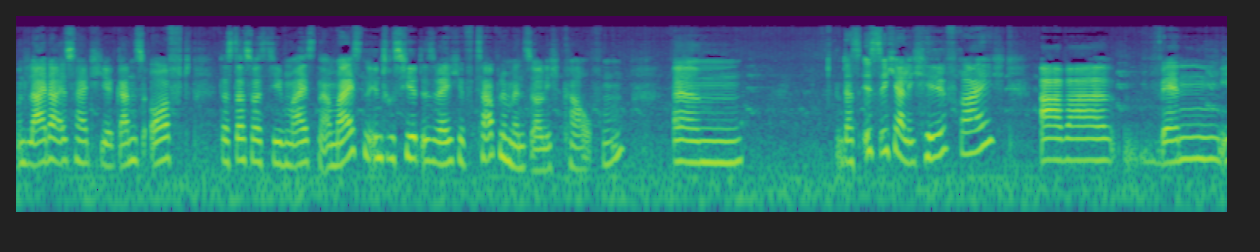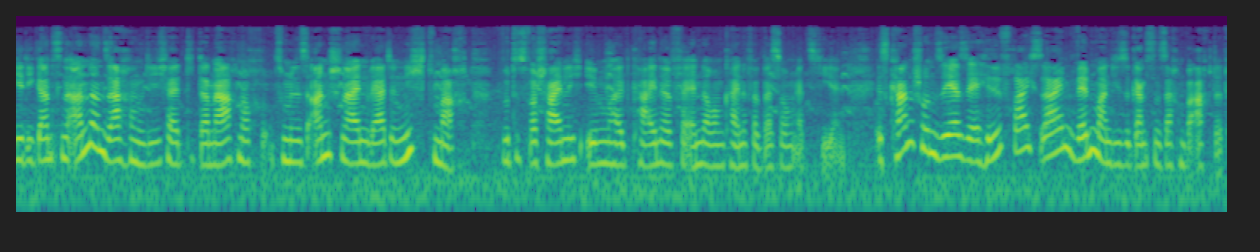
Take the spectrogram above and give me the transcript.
und leider ist halt hier ganz oft, dass das, was die meisten am meisten interessiert ist, welche Supplements soll ich kaufen. Ähm, das ist sicherlich hilfreich, aber wenn ihr die ganzen anderen Sachen, die ich halt danach noch zumindest anschneiden werde, nicht macht, wird es wahrscheinlich eben halt keine Veränderung, keine Verbesserung erzielen. Es kann schon sehr, sehr hilfreich sein, wenn man diese ganzen Sachen beachtet.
